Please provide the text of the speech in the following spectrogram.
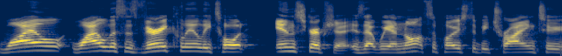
while, while this is very clearly taught in Scripture, is that we are not supposed to be trying to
